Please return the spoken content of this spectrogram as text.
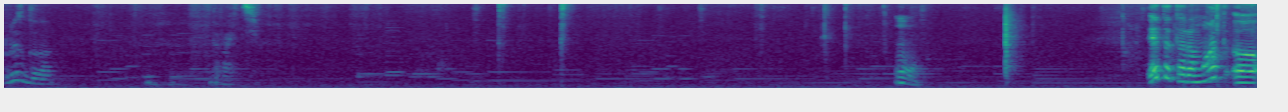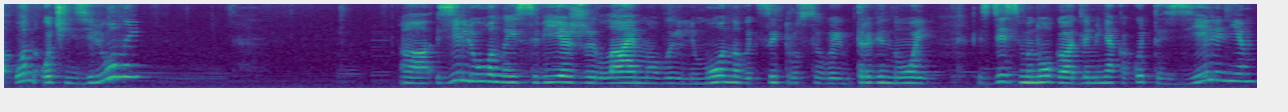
брызгала. Этот аромат, э, он очень зеленый. Э, зеленый, свежий, лаймовый, лимоновый, цитрусовый, травяной. Здесь много для меня какой-то зелени.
